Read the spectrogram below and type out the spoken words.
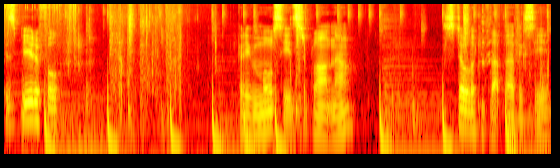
It's beautiful. Got even more seeds to plant now. Still looking for that perfect seed.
